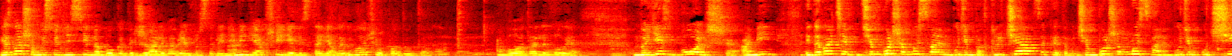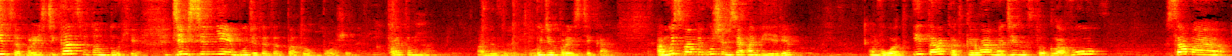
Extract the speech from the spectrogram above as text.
Я знаю, что мы сегодня сильно Бога переживали во время прославления. Аминь. Я вообще еле стояла. Я думала, вообще упаду там. Вот, аллилуйя. Но есть больше. Аминь. И давайте, чем больше мы с вами будем подключаться к этому, чем больше мы с вами будем учиться проистекать в этом духе, тем сильнее будет этот поток Божий. Поэтому Аллилуйя. Будем проистекать. А мы с вами учимся о вере. Вот. Итак, открываем 11 главу. Самая,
